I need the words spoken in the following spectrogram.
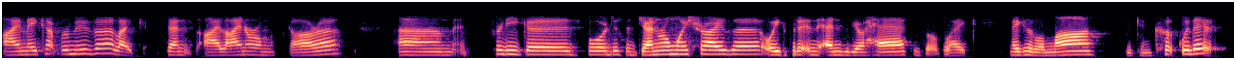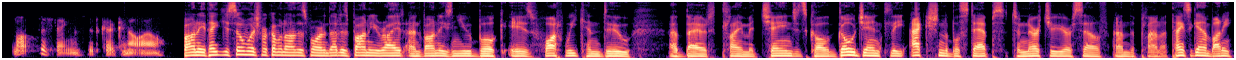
eye makeup remover, like dense eyeliner or mascara. Um, it's pretty good for just a general moisturizer, or you can put it in the ends of your hair to sort of like make a little mask. You can cook with it lots of things with coconut oil. Bonnie, thank you so much for coming on this morning. That is Bonnie Wright, and Bonnie's new book is What We Can Do About Climate Change. It's called Go Gently Actionable Steps to Nurture Yourself and the Planet. Thanks again, Bonnie.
